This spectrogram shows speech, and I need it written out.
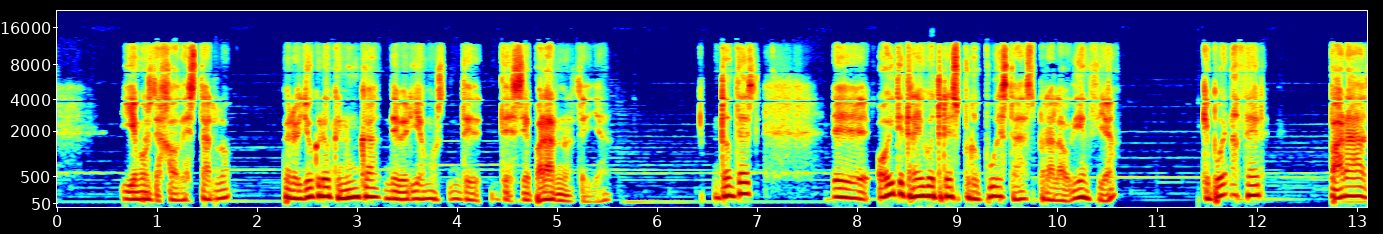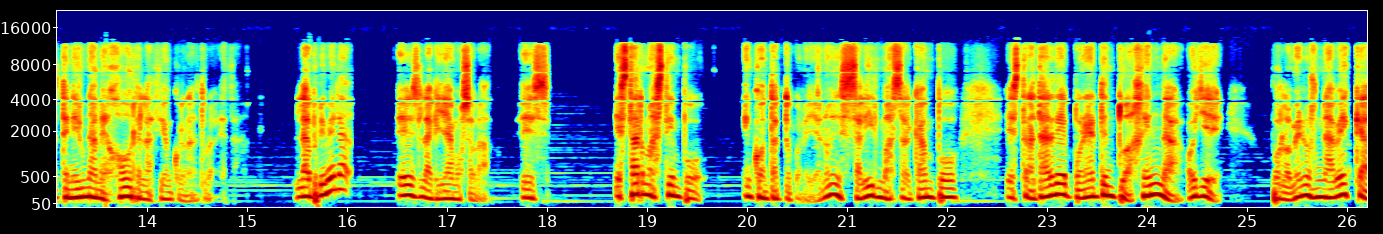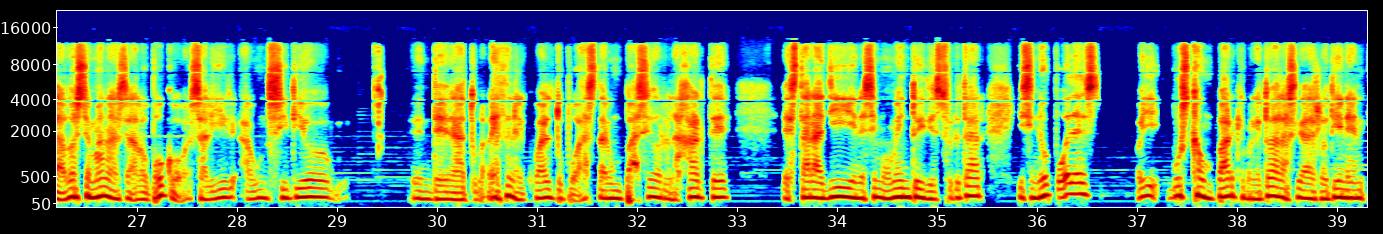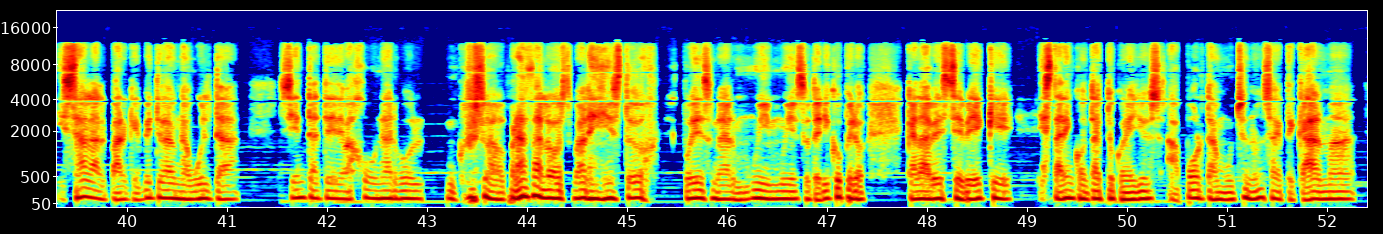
y hemos dejado de estarlo, pero yo creo que nunca deberíamos de, separarnos de ella. Entonces, eh, hoy te traigo tres propuestas para la audiencia que pueden hacer para tener una mejor relación con la naturaleza. La primera es la que ya hemos hablado, es estar más tiempo en contacto con ella, ¿no? Es salir más al campo, es tratar de ponerte en tu agenda, oye, por lo menos una vez cada dos semanas, a lo poco, salir a un sitio de naturaleza en el cual tú puedas dar un paseo, relajarte, estar allí en ese momento y disfrutar. Y si no puedes, oye, busca un parque, porque todas las ciudades lo tienen, y sal al parque, vete a dar una vuelta, siéntate debajo de un árbol, incluso abrázalos, ¿vale? Y esto puede sonar muy, muy esotérico, pero cada vez se ve que estar en contacto con ellos aporta mucho, ¿no? O sea, te calma.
